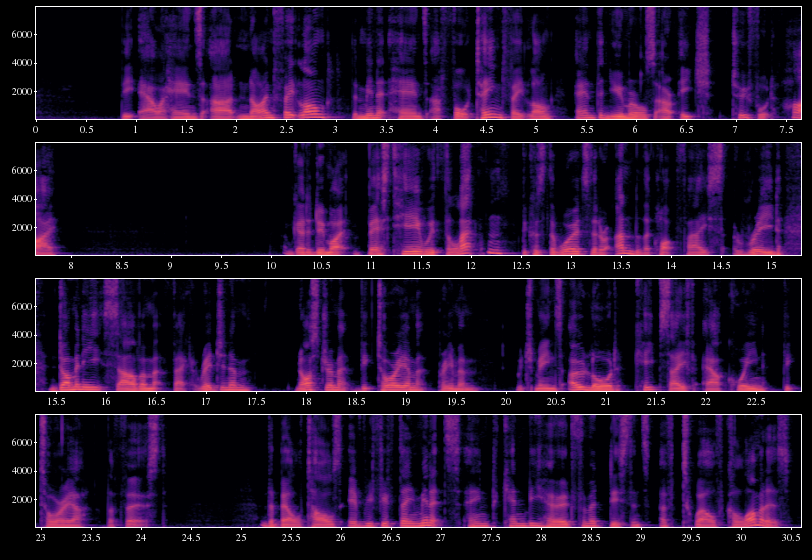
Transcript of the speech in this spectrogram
The hour hands are 9 feet long, the minute hands are 14 feet long, and the numerals are each 2 foot high. I'm going to do my best here with the Latin because the words that are under the clock face read Domini salvum fac reginum nostrum victoriam primum, which means, O Lord, keep safe our Queen Victoria the First. The bell tolls every 15 minutes and can be heard from a distance of 12 kilometres.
